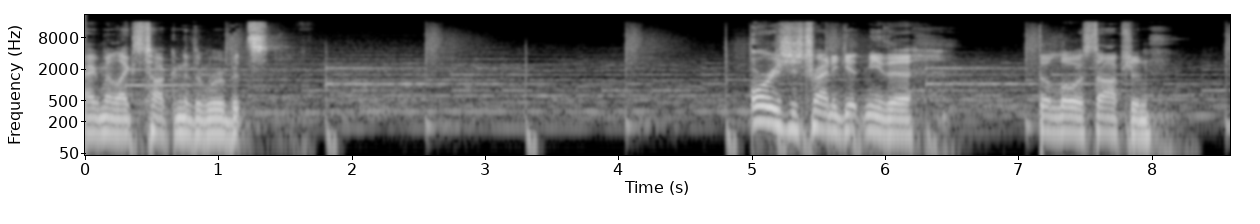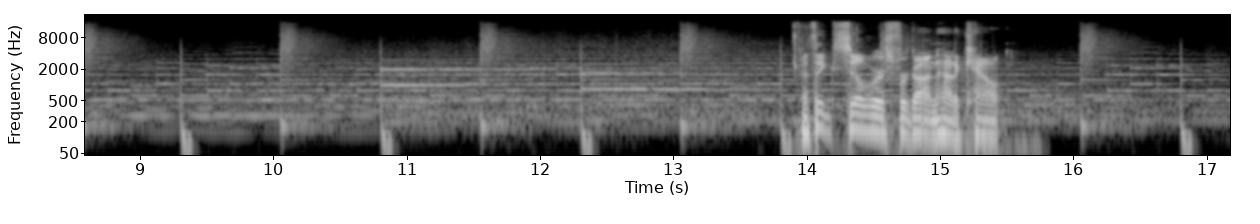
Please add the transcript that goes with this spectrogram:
Magma likes talking to the Rubits. Or he's just trying to get me the the lowest option. I think Silver's forgotten how to count.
